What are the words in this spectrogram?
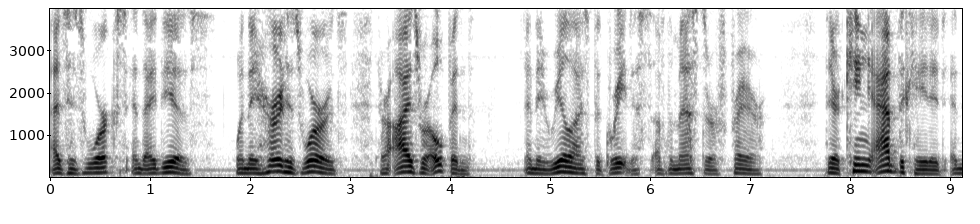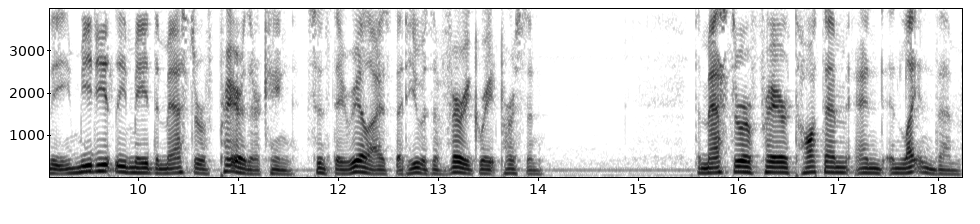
as his works and ideas. When they heard his words, their eyes were opened, and they realized the greatness of the master of prayer. Their king abdicated, and they immediately made the master of prayer their king, since they realized that he was a very great person. The master of prayer taught them and enlightened them,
